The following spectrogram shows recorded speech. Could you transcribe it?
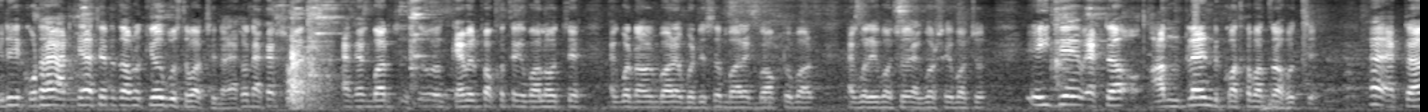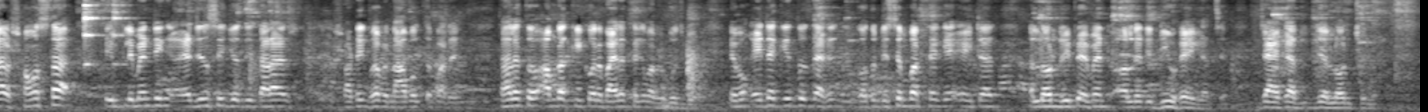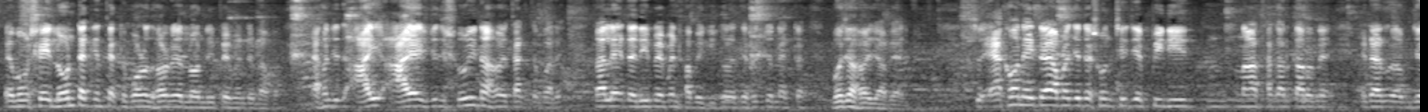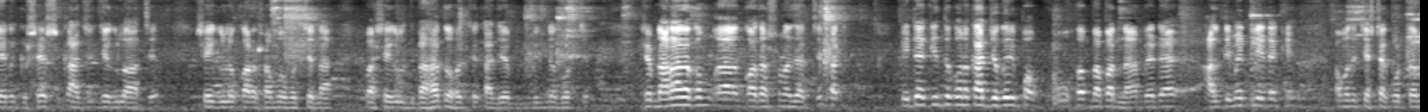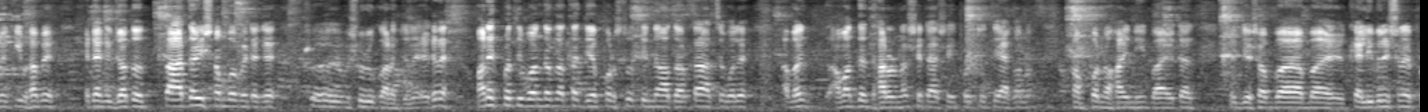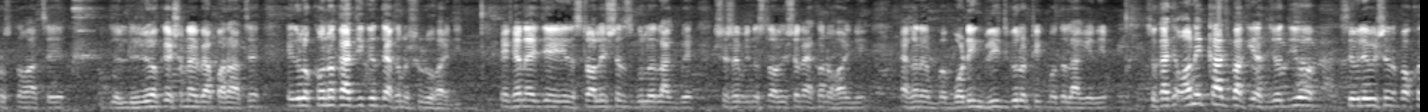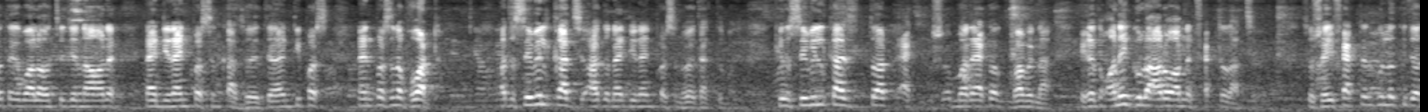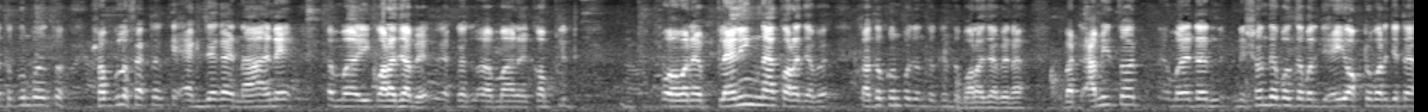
এটা যে কোথায় আটকে আছে এটা তো আমরা কেউ বুঝতে পারছি না। এখন এক এক সময় এক একবার ক্যাবের পক্ষ থেকে বলা হচ্ছে, একবার নভেম্বর, একবার ডিসেম্বর, একবার অক্টোবর, একবার এই বছর, একবার সেই বছর। এই যে একটা আনপ্ল্যান্ড কথাবার্তা হচ্ছে হ্যাঁ একটা সংস্থা ইমপ্লিমেন্টিং এজেন্সি যদি তারা সঠিকভাবে না বলতে পারে, তাহলে তো আমরা কি করে বাইরে থেকে মানুষ বুঝব? এবং এটা কিন্তু দেখেন, গত ডিসেম্বর থেকে এইটার লোন রিপেমেন্ট অলরেডি ডিউ হয়ে গেছে জায়গার যে লোন ছিল। এবং সেই লোনটা কিন্তু একটা বড় ধরনের লোন রিপেমেন্টের ব্যাপার। এখন যদি আয় আয় যদি শুরুই না হয়ে থাকতে পারে, তাহলে এটা রিপেমেন্ট হবে কি করে? দেশের জন্য একটা বোঝা হয়ে যাবে আর কি। তো এখন এটা আমরা যেটা শুনছি যে পিডি না থাকার কারণে এটার যে শেষ কাজ যেগুলো আছে, সেইগুলো করা সম্ভব হচ্ছে না বা সেগুলো ব্যাহত হচ্ছে, কাজে বিঘ্ন ঘটছে। এসব নানা রকম কথা শোনা যাচ্ছে বাট এটা কিন্তু কোনো কার্যকরী ব্যাপার না এটা আলটিমেটলি এটাকে আমাদের চেষ্টা করতে হবে কীভাবে এটাকে যত তাড়াতাড়ি সম্ভব এটাকে শুরু করার জন্য। এখানে অনেক প্রতিবন্ধকতা যে প্রস্তুতি নেওয়া দরকার আছে বলে আমার, আমাদের ধারণা, সেটা সেই প্রস্তুতি এখনও সম্পন্ন হয়নি বা এটার যেসব ক্যালিব্রেশনের প্রশ্ন আছে রিলোকেশনের ব্যাপার আছে, এগুলো কোনো কাজই কিন্তু এখনও শুরু হয়নি। এখানে যে ইনস্টলেশনসগুলো লাগবে, সেসব ইনস্টলেশন এখনও হয়নি। এখানে বোর্ডিং ব্রিজগুলো ঠিকমতো লাগেনি। সো কাজে অনেক কাজ বাকি আছে। যদিও সিভিল এভিয়েশনের পক্ষ থেকে বলা হচ্ছে যে, না, অনেক নাইনটি নাইন পার্সেন্ট কাজ হয়েছে। Ninety percent nine percent of what হয়তো সিভিল কাজ হয়তো নাইনটি নাইন পার্সেন্ট হয়ে থাকতে পারে। কিন্তু সিভিল কাজ তো আর এক মানে এককভাবে না। এখানে অনেকগুলো আরও অনেক ফ্যাক্টর আছে। তো সেই ফ্যাক্টরগুলো কি যতক্ষণ পর্যন্ত সবগুলো ফ্যাক্টরকে এক জায়গায় না এনে ই করা যাবে, একটা মানে কমপ্লিট মানে প্ল্যানিং না করা যাবে ততক্ষণ পর্যন্ত কিন্তু বলা যাবে না। বাট আমি তো মানে এটা নিঃসন্দেহে বলতে পারি যে এই অক্টোবরে যেটা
